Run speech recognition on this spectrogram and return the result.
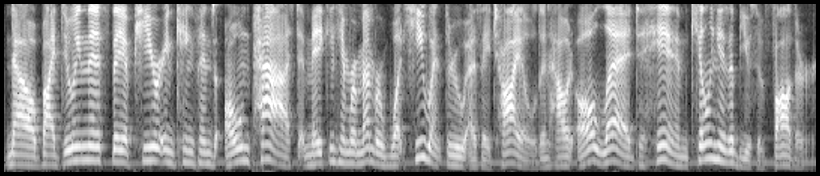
Now, by doing this, they appear in Kingpin's own past, making him remember what he went through as a child and how it all led to him killing his abusive father.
